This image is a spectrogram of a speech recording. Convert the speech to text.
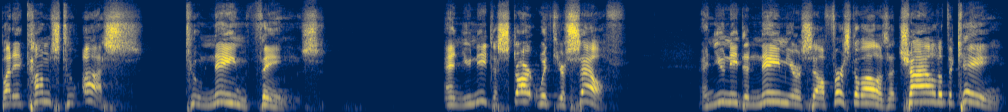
But it comes to us to name things. And you need to start with yourself. And you need to name yourself, first of all, as a child of the king.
